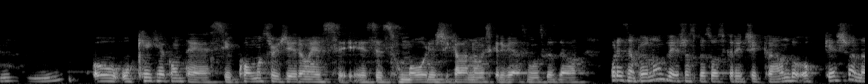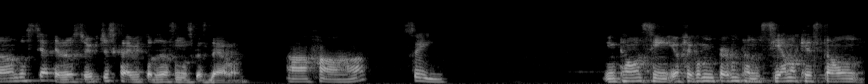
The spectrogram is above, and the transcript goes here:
uhum. Ou o que que acontece, como surgiram esse, esses rumores de que ela não escrevia as músicas dela. Por exemplo, eu não vejo as pessoas criticando ou questionando se a Taylor Swift escreve todas as músicas dela. Aham, sim. Então, assim, eu fico me perguntando se é uma questão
